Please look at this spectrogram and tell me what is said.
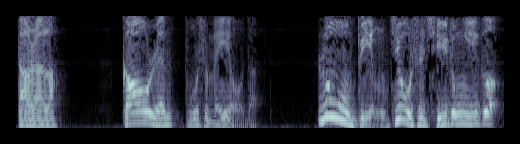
当然了，高人不是没有的，陆炳就是其中一个。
